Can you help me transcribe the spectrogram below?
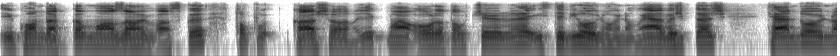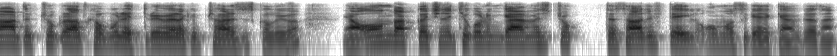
ilk 10 dakika muazzam bir baskı. Topu karşı alana yıkma, orada top çevirme, istediği oyunu oynama. Yani Beşiktaş kendi oyunu artık çok rahat kabul ettiriyor ve rakip çaresiz kalıyor. Yani 10 dakika içinde iki golün gelmesi çok tesadüf değil. Olması gereken bir zaten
